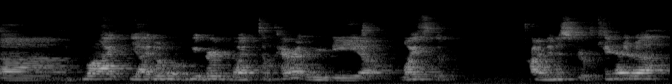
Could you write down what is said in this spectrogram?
uh, well, I, yeah, I don't know we heard, but apparently the uh, wife of the Prime Minister of Canada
